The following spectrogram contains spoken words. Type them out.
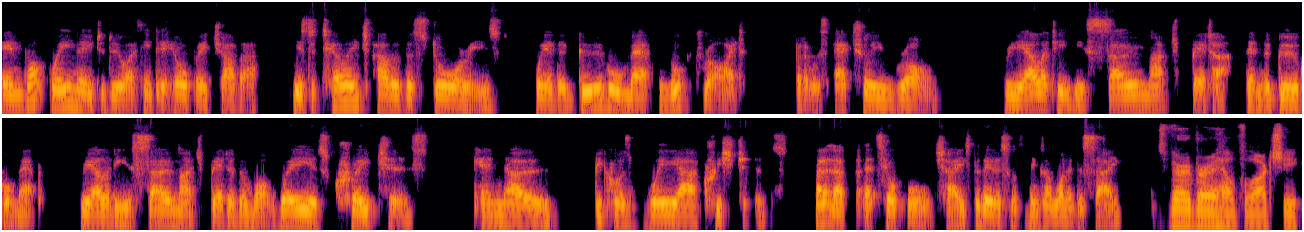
And what we need to do, I think, to help each other is to tell each other the stories where the Google map looked right, but it was actually wrong. Reality is so much better than the Google map. Reality is so much better than what we as creatures can know because we are Christians. I don't know if that's helpful, Chase, but they're the sorts of things I wanted to say. It's very, very helpful, Archie.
